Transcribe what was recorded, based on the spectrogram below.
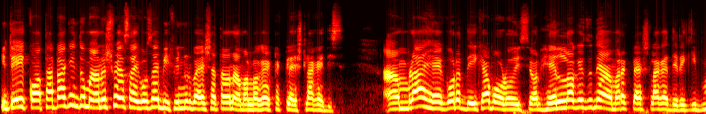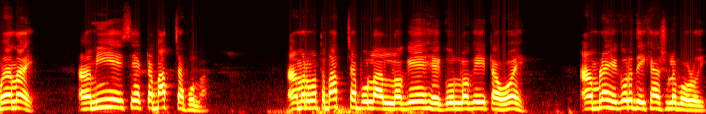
কিন্তু এই কথাটা কিন্তু মানুষ মেসাই গোসাই বিপিনুর ভাইয়ের সাথে আমার লগে একটা ক্লেশ লাগাই দিছে। আমরা হে করে দেখা বড় হয়েছি হের লগে যদি আমার ক্লেশ লাগাই দিলে কি মানায়? আমি এসে একটা বাচ্চা পোলা। আমার মতো বাচ্চা পোলার লগে হেগোর লগে এটা হয়। আমরা হেগোরে দেখে আসলে বড়ই।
